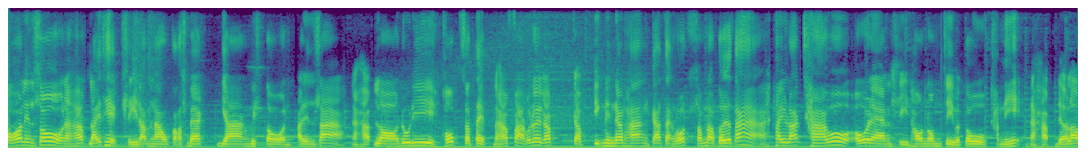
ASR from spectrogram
ล้อเลนโซนะครับไลท์เทคสีดำเงากอสแบ็กยางบิสโตนอาเลนซ่านะครับรอดูดีครบสเต็ปนะครับฝากไว้ด้วยครับกับอีกหนึ่งแนวทางการแต่งรถสำหรับ Toyota h i l u x c h a v o o v e r l a n d สีเทานม4ประตูคันนี้นะครับ เดี๋ยวเรา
